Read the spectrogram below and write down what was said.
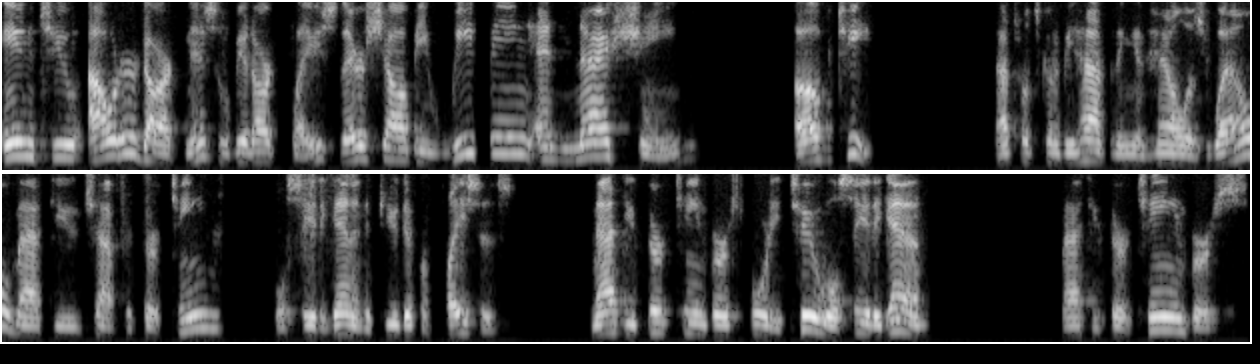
into outer darkness. It'll be a dark place. There shall be weeping and gnashing of teeth. That's what's going to be happening in hell as well. Matthew chapter 13. We'll see it again in a few different places. Matthew 13, verse 42. We'll see it again. Matthew 13, verse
